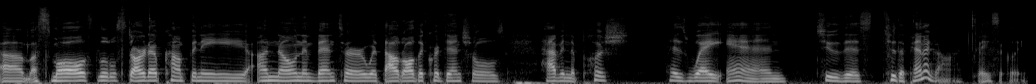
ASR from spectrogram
um, a small little startup company, unknown inventor without all the credentials, having to push his way in to this to the Pentagon, basically.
